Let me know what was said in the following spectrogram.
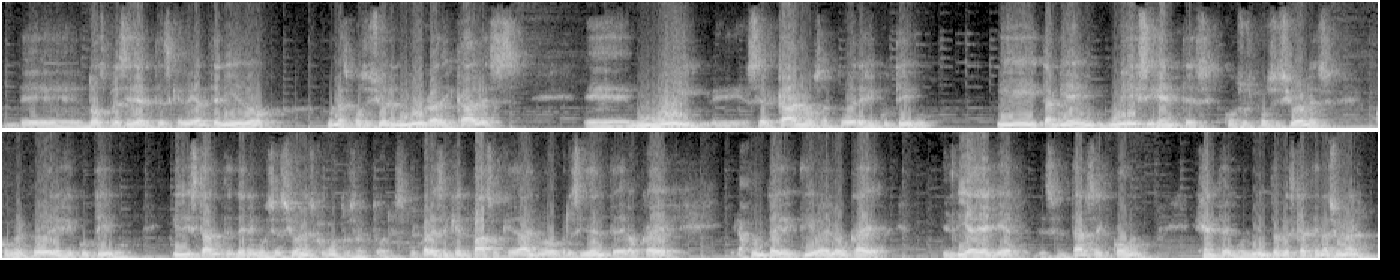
de dos presidentes que habían tenido unas posiciones muy radicales eh, muy cercanos al Poder Ejecutivo y también muy exigentes con sus posiciones con el Poder Ejecutivo y distantes de negociaciones con otros actores. Me parece que el paso que da el nuevo presidente de la UCAEP y la Junta Directiva de la UCAEP el día de ayer de sentarse con gente del Movimiento Rescate Nacional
